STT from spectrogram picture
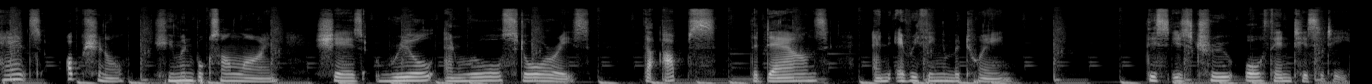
Pants Optional Human Books Online shares real and raw stories, the ups, the downs, and everything in between. This is true authenticity.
